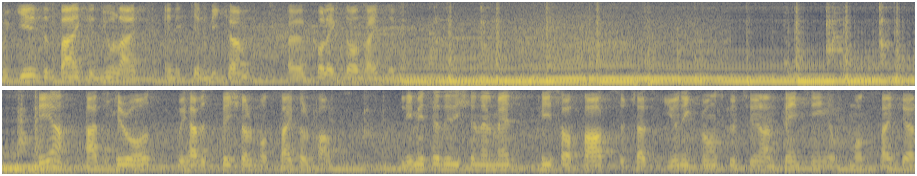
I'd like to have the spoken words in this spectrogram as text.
We give the bike a new life and it can become a collector's item. Here at Heroes, we have a special motorcycle parts. Limited edition helmet, piece of art such as unique bronze sculpture and painting of motorcycle.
